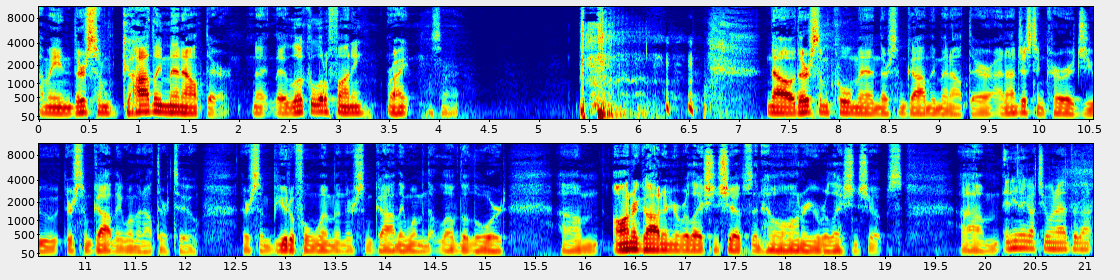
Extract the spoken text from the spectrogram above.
I mean, there's some godly men out there. They- They look a little funny, right? That's right. No, there's some cool men. There's some godly men out there, and I just encourage you. There's some godly women out there too. There's some beautiful women. There's some godly women that love the Lord. Um, honor God in your relationships, and He'll honor your relationships. Um, anything else you want to add to that?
